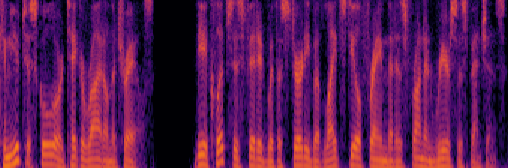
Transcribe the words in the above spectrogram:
commute to school, or take a ride on the trails. The Eclipse is fitted with a sturdy but light steel frame that has front and rear suspensions.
